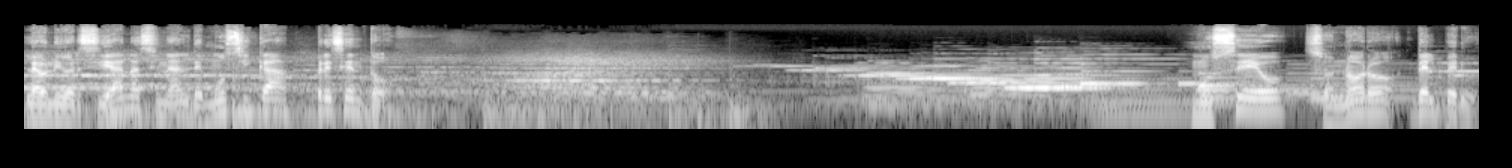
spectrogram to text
La Universidad Nacional de Música presentó Museo Sonoro del Perú.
